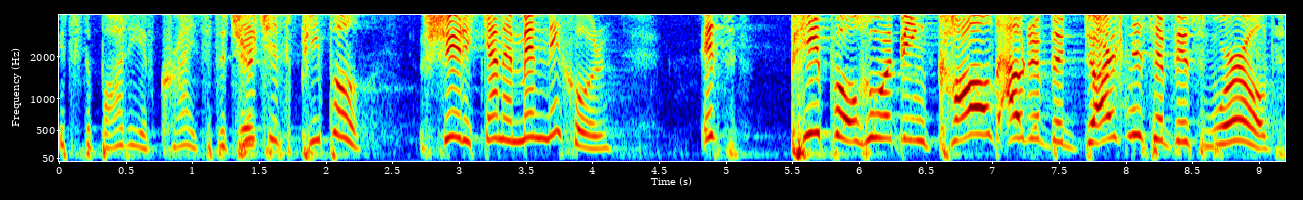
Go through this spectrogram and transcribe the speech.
It's the body of Christ. The church is people. Kyrkan är människor. It's people who are being called out of the darkness of this world,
